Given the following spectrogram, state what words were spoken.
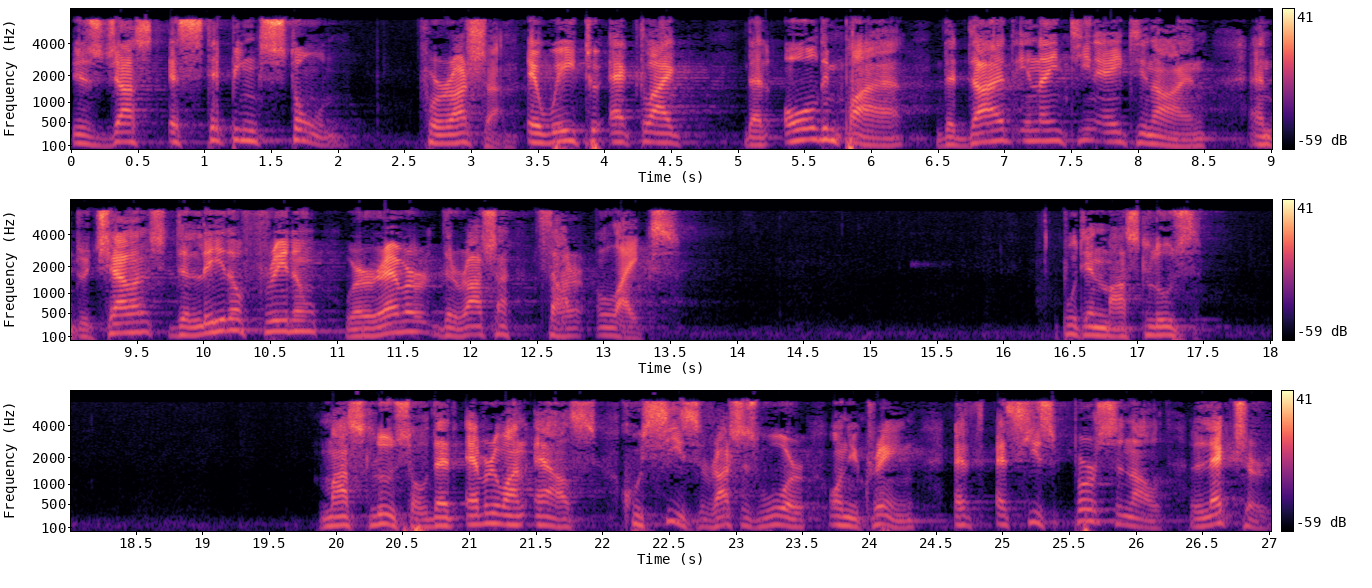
is just a stepping stone for Russia, a way to act like that old empire that died in 1989 and to challenge the lead of freedom wherever the Russia Tsar likes. Putin must lose. must lose so that everyone else who sees Russia's war on Ukraine as, as his personal lecture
